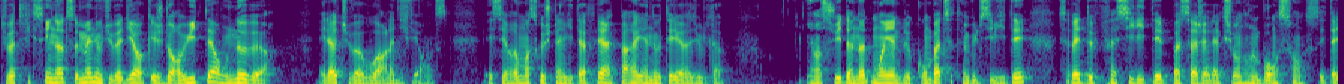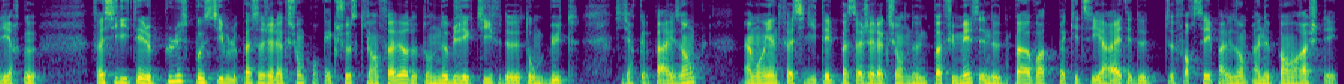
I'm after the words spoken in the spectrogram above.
Tu vas te fixer une autre semaine où tu vas dire, OK, je dors 8 heures ou 9 heures. Et là, tu vas voir la différence. Et c'est vraiment ce que je t'invite à faire et pareil à noter les résultats. Et ensuite, un autre moyen de combattre cette impulsivité, ça va être de faciliter le passage à l'action dans le bon sens. C'est-à-dire que faciliter le plus possible le passage à l'action pour quelque chose qui est en faveur de ton objectif, de ton but. C'est-à-dire que par exemple, un moyen de faciliter le passage à l'action de ne pas fumer, c'est de ne pas avoir de paquet de cigarettes et de te forcer, par exemple, à ne pas en racheter.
